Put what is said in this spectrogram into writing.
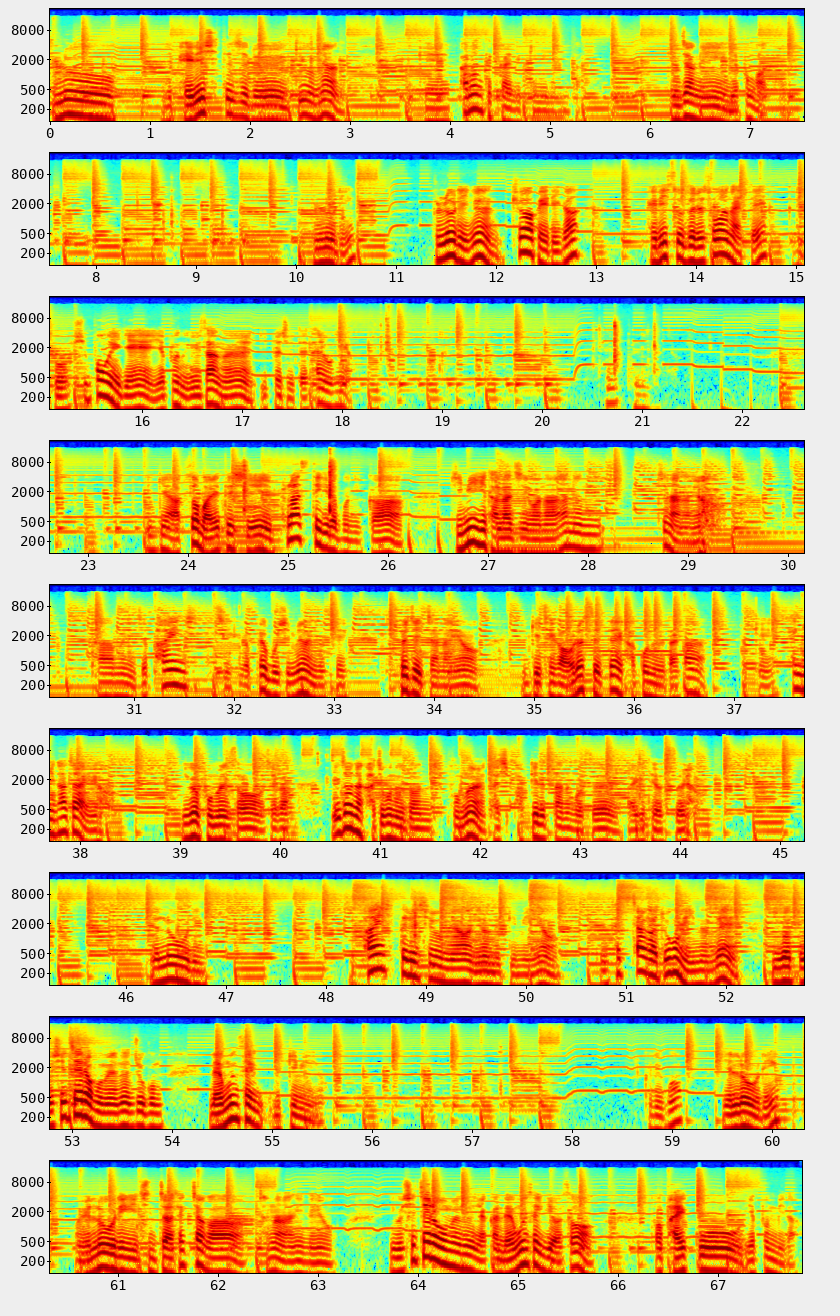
블루 이제 베리 시트지를 끼우면 이렇게 파란 색깔 느낌이 납니다. 굉장히 예쁜 것 같아요. 블루링. 블루링은 큐어 베리가 베리소드를 소환할 때 그리고 슈퐁에게 예쁜 의상을 입혀줄 때 사용해요. 이게 앞서 말했듯이 플라스틱이다 보니까 기믹이 달라지거나 하는 진 않아요. 다음은 이제 파인 시트지. 옆에 보시면 이렇게 접혀져 있잖아요 이게 제가 어렸을 때 갖고 놀다가 이렇게 생긴 하자예요. 이걸 보면서 제가 예전에 가지고 놀던 제품을 다시 받게 됐다는 것을 알게 되었어요. 옐로우링. 파인시트를 씌우면 이런 느낌이에요. 좀 색차가 조금 있는데 이것도 실제로 보면은 조금 레몬색 느낌이에요. 그리고 옐로우링. 어, 옐로우링이 진짜 색차가 장난 아니네요 이거 실제로 보면은 약간 레몬색이어서 더 밝고 예쁩니다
